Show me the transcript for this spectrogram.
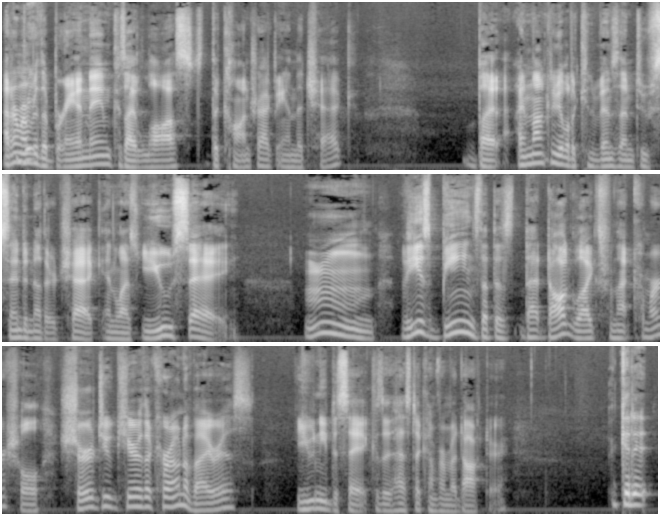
I don't remember the brand name because I lost the contract and the check. But I'm not going to be able to convince them to send another check unless you say, "Mmm, these beans that this that dog likes from that commercial sure do cure the coronavirus." You need to say it because it has to come from a doctor. Could it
